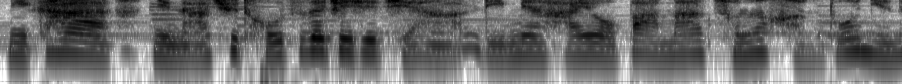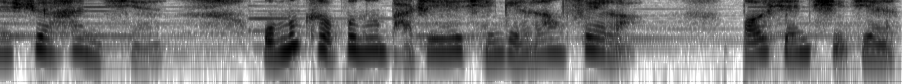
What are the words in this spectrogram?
你看你拿去投资的这些钱啊，里面还有爸妈存了很多年的血汗钱，我们可不能把这些钱给浪费了。”保险起见，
